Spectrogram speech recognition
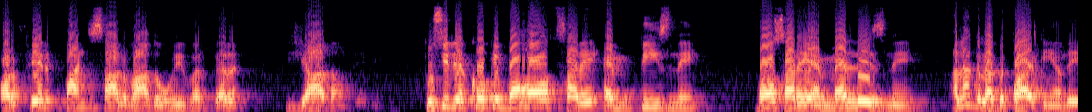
ਔਰ ਫਿਰ 5 ਸਾਲ ਬਾਅਦ ਉਹੀ ਵਰਕਰ ਯਾਦ ਆਉਂਦੇ ਨੇ। ਤੁਸੀਂ ਦੇਖੋ ਕਿ ਬਹੁਤ ਸਾਰੇ ਐਮਪੀਜ਼ ਨੇ, ਬਹੁਤ ਸਾਰੇ ਐਮਐਲਏਜ਼ ਨੇ, ਅਲੱਗ-ਅਲੱਗ ਪਾਰਟੀਆਂ ਦੇ,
